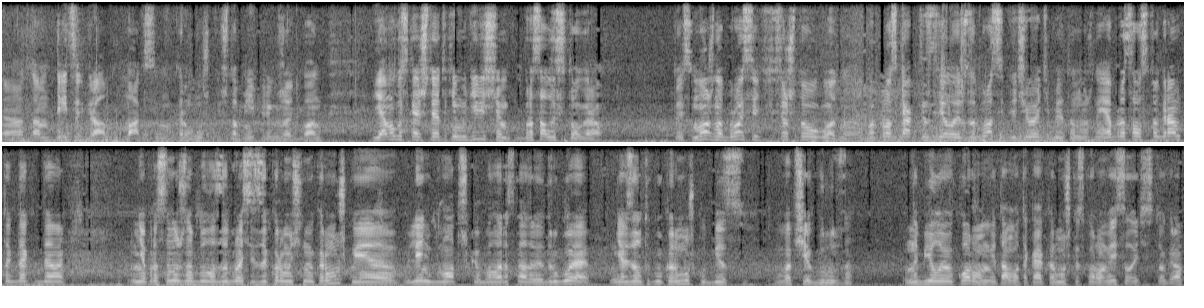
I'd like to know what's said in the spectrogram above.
Э, Там 30 грамм максимум кормушки, чтобы не перегружать банк. Я могу сказать, что я таким удилищем бросал и 100 грамм. То есть можно бросить все что угодно. Вопрос, как ты сделаешь заброс и для чего тебе это нужно. Я бросал 100 грамм тогда, когда мне просто нужно было забросить закормочную кормушку. Я, лень матушка была раскладывать другое. Я взял такую кормушку без вообще груза. Набил ее кормом, и там вот такая кормушка с кормом весила эти 100 грамм.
